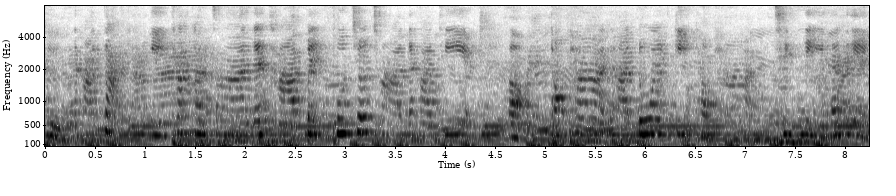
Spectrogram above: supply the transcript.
ถึงนะคะจากมีท่านอาจารย์นะคะเป็นผู้เชี่ยวชาญ ที่เอ่อทอผ้านะคะด้วยกี่ทอผ้าชิ้นนี้นั่นเอง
